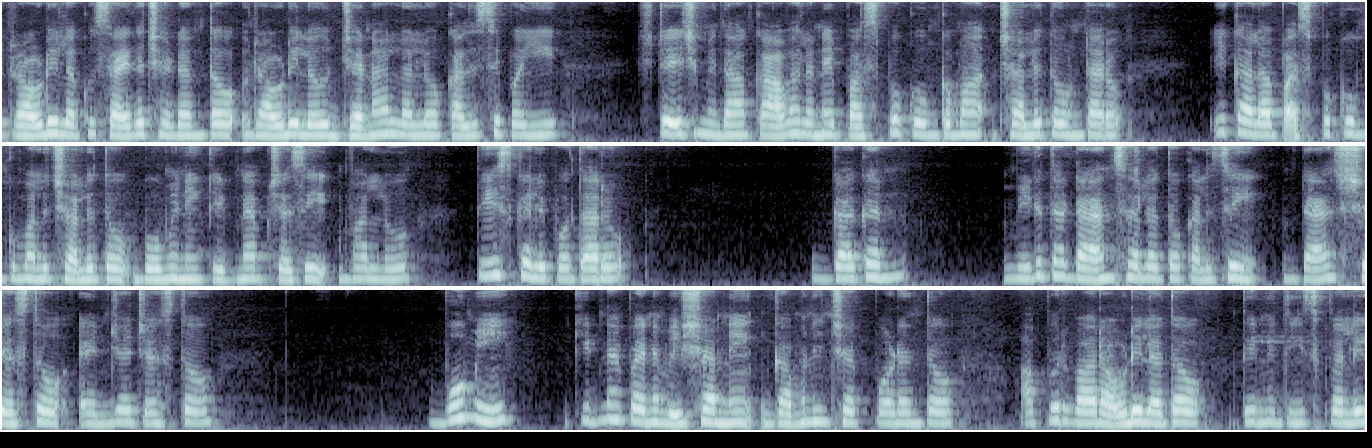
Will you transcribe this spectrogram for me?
రౌడీలకు సైగ చేయడంతో రౌడీలు జనాలలో కలిసిపోయి స్టేజ్ మీద కావాలనే పసుపు కుంకుమ చల్లుతూ ఉంటారు. ఇక అలా పసుపు కుంకుమలు చల్లుతూ భూమిని కిడ్నాప్ చేసి వాళ్ళు తీసుకెళ్ళిపోతారు. గగన్ మిగతా డాన్సర్లతో కలిసి డ్యాన్స్ చేస్తూ ఎంజాయ్ చేస్తూ భూమి కిడ్నాప్ అయిన విషయాన్ని గమనించకపోవడంతో అపూర్వ రౌడీలతో దీన్ని తీసుకువెళ్ళి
